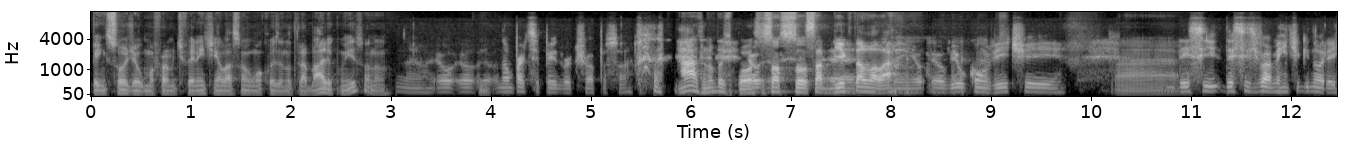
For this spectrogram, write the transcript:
pensou de alguma forma diferente em relação a alguma coisa no trabalho com isso ou não? Não, eu, eu, eu não participei do workshop, só. Ah, você não participou, eu, você só, só sabia é, que estava lá. Sim, eu, eu, vi o convite e ah. decisivamente ignorei.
